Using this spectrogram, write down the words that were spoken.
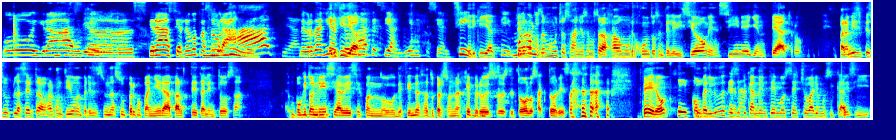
¡Uy, gracias! Gracias, lo hemos pasado lindo. Gracias. De verdad, es bien, ha sido Eriquilla. bien especial, bien especial. Sí, Erika, ya Sí, te conozco hace muchos años, hemos trabajado mucho juntos en televisión, en cine y en teatro. Para mí siempre es un placer trabajar contigo, me pareces una súper compañera, aparte talentosa, un poquito necia a veces cuando defiendes a tu personaje, pero eso es de todos los actores. pero Sí, sí, con es verdad. específicamente hemos hecho varios musicales y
